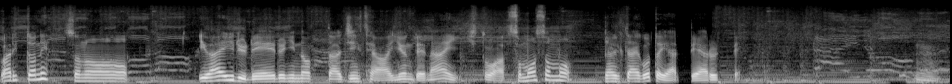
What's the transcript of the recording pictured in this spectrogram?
割とねそのいわゆるレールに乗った人生を歩んでない人はそもそもやりたいことやってやるって。うん。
